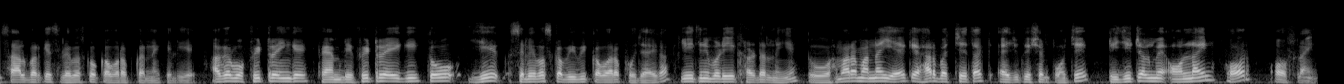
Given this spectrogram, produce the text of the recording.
साल भर के सिलेबस को कवर अप करने के लिए। अगर वो फिट रहेंगे फैमिली फिट रहेगी तो ये सिलेबस कभी भी कवर अप हो जाएगा। ये इतनी बड़ी एक हर्डल नहीं है। तो हमारा मानना यह है कि हर बच्चे तक एजुकेशन पहुँचे डिजिटल में ऑनलाइन और ऑफलाइन।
